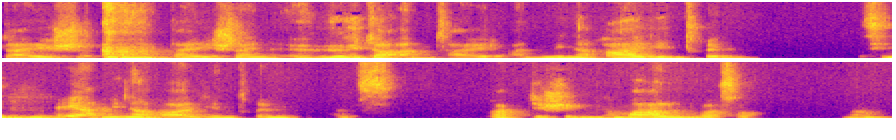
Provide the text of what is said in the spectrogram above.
da ist, da ist ein erhöhter Anteil an Mineralien drin. Es sind mhm. mehr Mineralien drin als praktisch im normalen Wasser. Ne?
